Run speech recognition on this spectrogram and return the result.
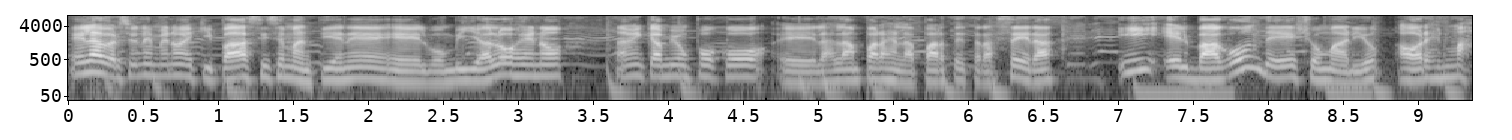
En las versiones menos equipadas sí se mantiene el bombillo halógeno, también cambia un poco eh, las lámparas en la parte trasera. Y el vagón de hecho Mario, ahora es más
